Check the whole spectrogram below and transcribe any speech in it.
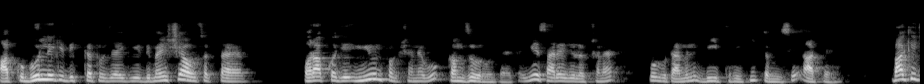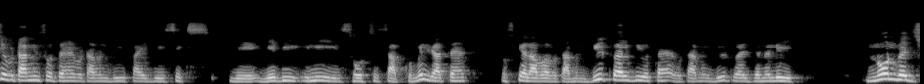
आपको भूलने की दिक्कत हो जाएगी डिमेंशिया हो सकता है, और आपका जो इम्यून फ़ंक्शन है, वो कमज़ोर हो जाएगा। ये सारे जो लक्षण है, वो विटामिन बी थ्री की कमी से आते हैं। बाकी जो विटामिन होते हैं vitamin B five B six ये ये भी इन्हीं सोर्सेज से आपको मिल जाते हैं। उसके अलावा विटामिन बी ट्वेल्व भी होता है। Vitamin B twelve generally non veg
